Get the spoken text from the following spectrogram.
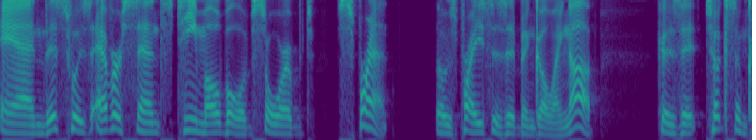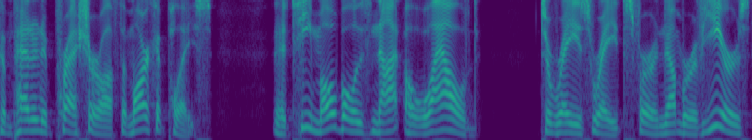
And this was ever since T Mobile absorbed Sprint. Those prices had been going up because it took some competitive pressure off the marketplace. Now, T Mobile is not allowed to raise rates for a number of years,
